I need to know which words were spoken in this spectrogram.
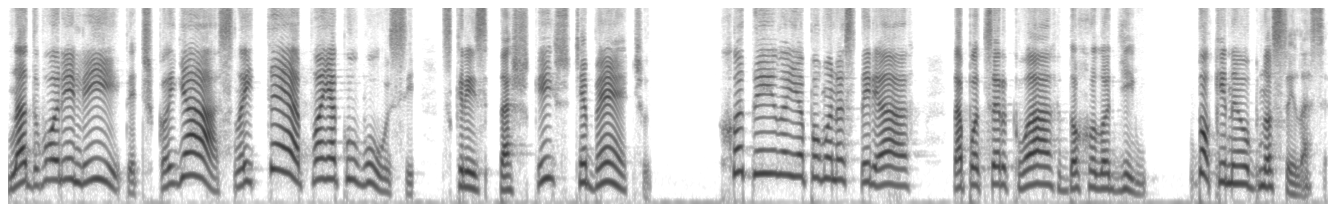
На дворі літечко, ясно й тепло, як у вусі, скрізь пташки щебечуть. Ходила я по монастирях та по церквах до холодів, доки не обносилася.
